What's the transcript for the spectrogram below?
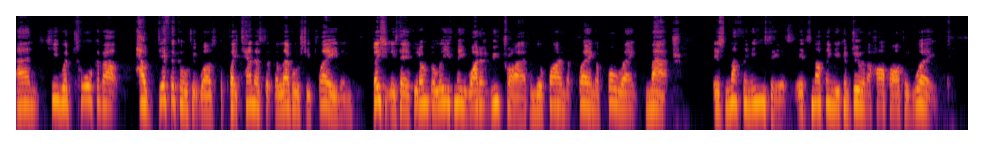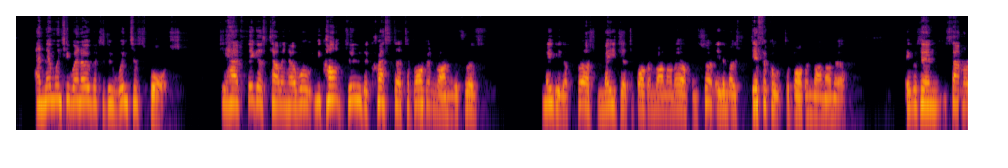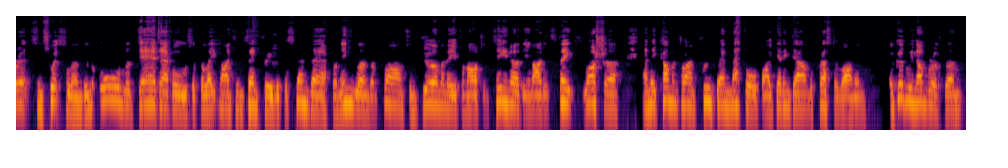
And she would talk about how difficult it was to play tennis at the level she played and basically say, if you don't believe me, why don't you try it? And you'll find that playing a full length match is nothing easy. It's, it's nothing you can do in a half hearted way. And then when she went over to do winter sports, she had figures telling her, well, you can't do the Cresta toboggan run, which was maybe the first major toboggan run on earth and certainly the most difficult toboggan run on earth. It was in St. Moritz in Switzerland, and all the daredevils of the late 19th century would descend there from England and France and Germany, from Argentina, the United States, Russia, and they come and try and prove their mettle by getting down the Cresta run. And a goodly number of them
